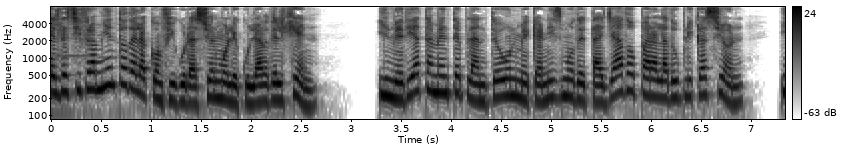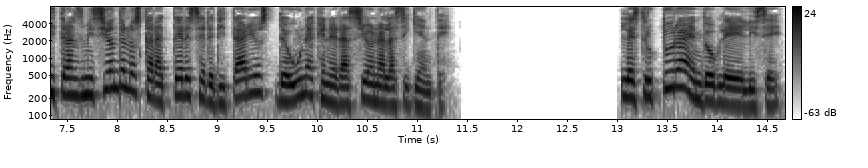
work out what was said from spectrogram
El desciframiento de la configuración molecular del gen inmediatamente planteó un mecanismo detallado para la duplicación y transmisión de los caracteres hereditarios de una generación a la siguiente. La estructura en doble hélice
